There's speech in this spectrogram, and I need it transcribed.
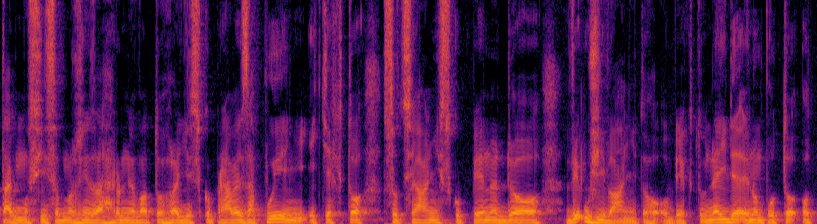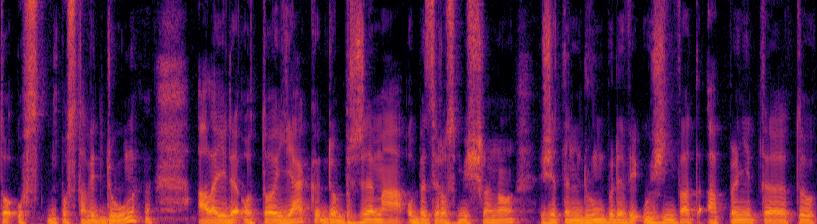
tak musí samozřejmě zahrnovat to hledisko právě za zapojení i těchto sociálních skupin do využívání toho objektu. Nejde jenom po to, o to postavit dům, ale jde o to, jak dobře má obec rozmyšleno, že ten dům bude využívat a plnit eh, tu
